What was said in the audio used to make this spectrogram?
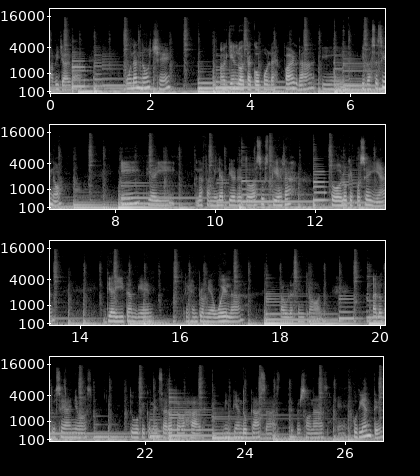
a Villalba. Una noche alguien lo atacó por la espalda y, y lo asesinó. Y de ahí la familia pierde todas sus tierras, todo lo que poseían. De ahí también, por ejemplo, mi abuela, Paula Cintrón, a los 12 años tuvo que comenzar a trabajar limpiando casas de personas eh, pudientes.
